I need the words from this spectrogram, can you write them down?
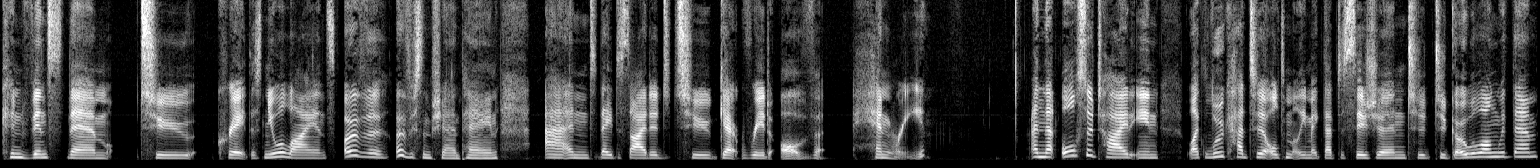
convince them to create this new alliance over over some champagne and they decided to get rid of Henry. And that also tied in, like Luke had to ultimately make that decision to to go along with them,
